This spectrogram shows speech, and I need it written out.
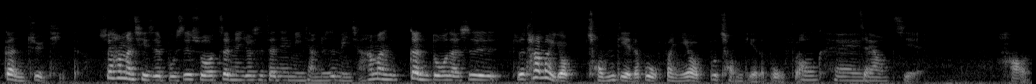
更具体的，所以他们其实不是说正念就是正念，冥想就是冥想，他们更多的是就是他们有重叠的部分，也有不重叠的部分。OK 这样了解。好，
